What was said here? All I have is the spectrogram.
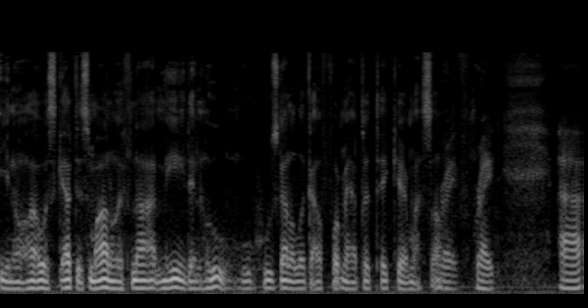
you know, I always got this model. If not me, then who? who who's going to look out for me? I have to take care of myself. Right, right. Uh,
